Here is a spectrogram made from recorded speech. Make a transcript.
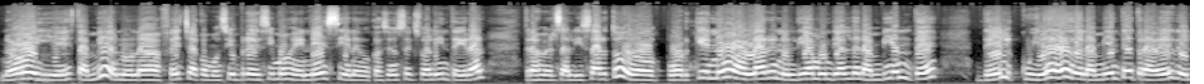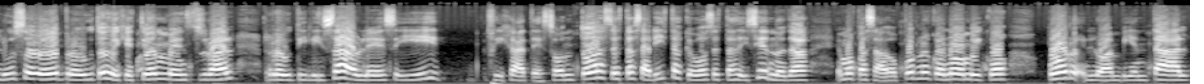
¿no? Y es también una fecha, como siempre decimos en ESI, en Educación Sexual Integral, transversalizar todo. ¿Por qué no hablar en el Día Mundial del Ambiente del cuidado del ambiente a través del uso de productos de gestión menstrual reutilizables y fíjate, son todas estas aristas que vos estás diciendo, ya hemos pasado por lo económico, por lo ambiental,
